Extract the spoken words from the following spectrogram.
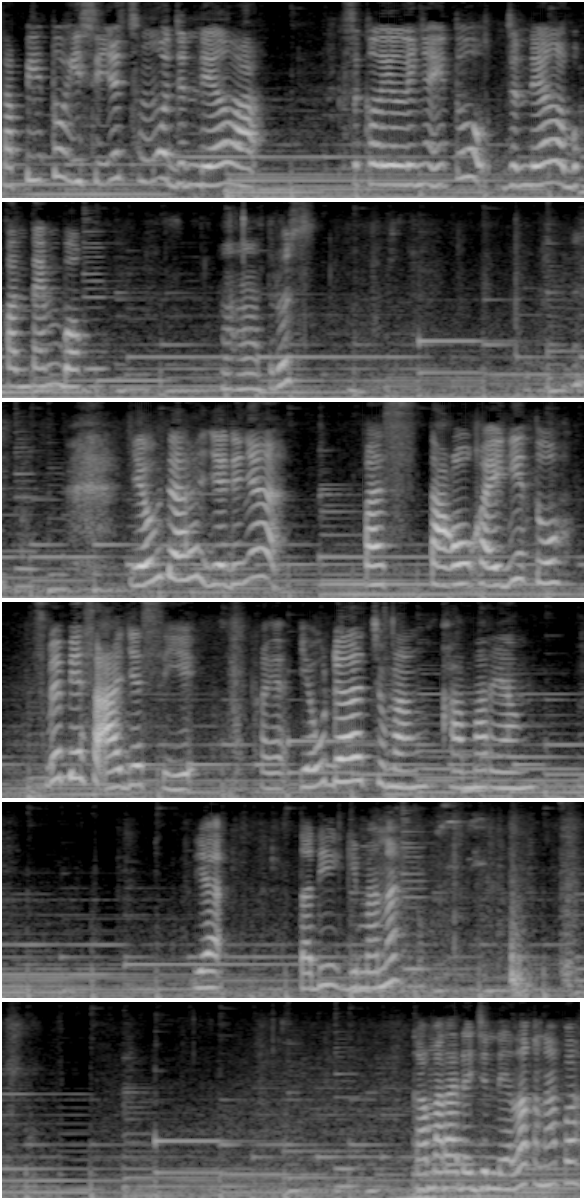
tapi itu isinya semua jendela sekelilingnya itu jendela bukan tembok. Heeh, terus ya udah jadinya pas tahu kayak gitu sebenarnya biasa aja sih. Kayak ya udah cuma kamar yang ya tadi gimana? Kamar ada jendela kenapa?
